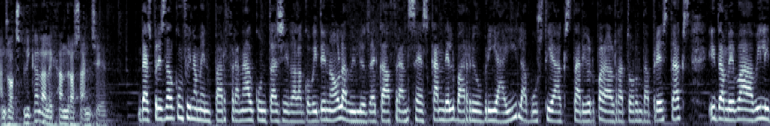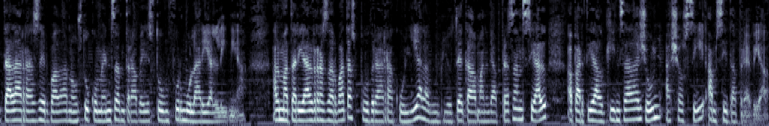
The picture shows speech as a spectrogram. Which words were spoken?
Ens ho explica l'Alejandra Sánchez. Després del confinament per frenar el contagi de la Covid-19, la Biblioteca Francesc Candel va reobrir ahir la bústia exterior per al retorn de préstecs i també va habilitar la reserva de nous documents a través d'un formulari en línia. El material reservat es podrà recollir a la biblioteca de manera presencial a partir del 15 de juny, això sí, amb cita prèvia.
